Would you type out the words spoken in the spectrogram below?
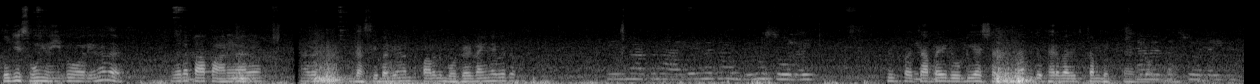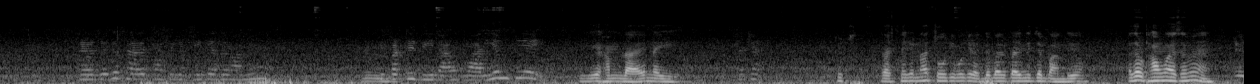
क्योंकि सुई वहीं पे हो रही है ना सर रहा पापा आने वाले हैं। अगर दस ही बजे ना तो पापा तो बहुत लेट आएँगे अभी तो। तीन मिनट में आ गई मैं तो बिल्कुल सो गई क्योंकि पापा की ड्यूटी है शनि ना दोपहर वाले कम दिखते हैं। लोग है ये हम्म, हम ये हम लाए नहीं अच्छा। कुछ रखने के ना चोरी वोरी रख दे बस पैर नीचे बाँध दियो ऐसा उठाऊँगा ऐसे में? ये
